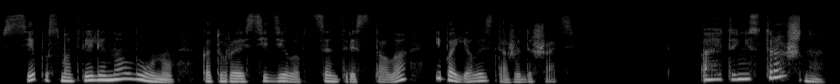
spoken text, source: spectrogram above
Все посмотрели на Луну, которая сидела в центре стола и боялась даже дышать. — А это не страшно?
